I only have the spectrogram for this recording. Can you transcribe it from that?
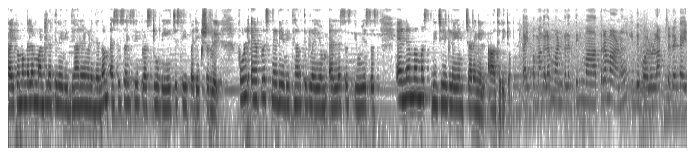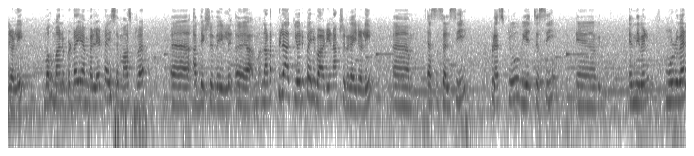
കൈപ്പമംഗലം മണ്ഡലത്തിലെ വിദ്യാലയങ്ങളിൽ നിന്നും S S L C plus two V H C പരീക്ഷകളിൽ ഫുൾ എ പ്ലസ് നേടിയ വിദ്യാർത്ഥികളെയും L S S U S S N M M S വിജയികളെയും ചടങ്ങിൽ ആദരിക്കും. കൈപ്പമംഗലം മണ്ഡലത്തിൽ മാത്രമാണ് ഇതുപോലുള്ള അക്ഷര കൈരളി ബഹുമാനപ്പെട്ട M L A Tyson master അധ്യക്ഷതയിൽ നടപ്പിലാക്കിയ ഒരു പരിപാടിയാണ് Akshara Kairali. S S L C plus two V H S C എന്നിവയിൽ മുഴുവൻ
